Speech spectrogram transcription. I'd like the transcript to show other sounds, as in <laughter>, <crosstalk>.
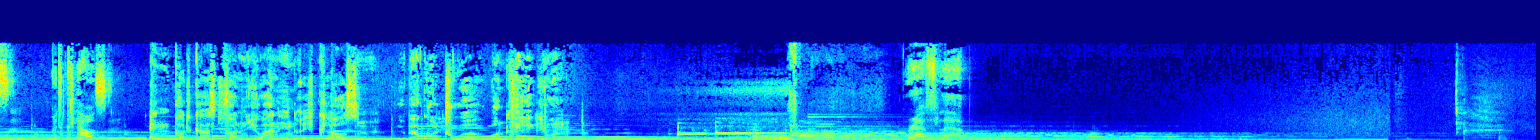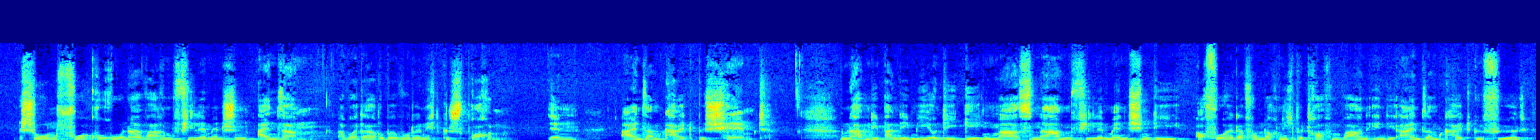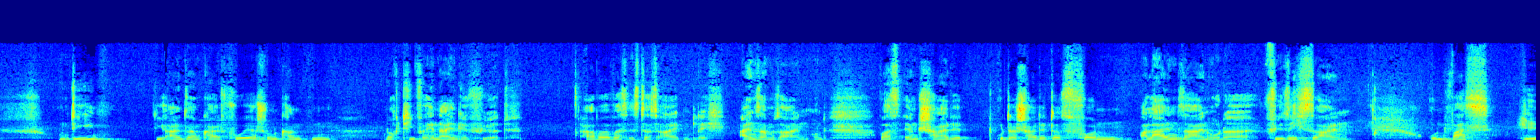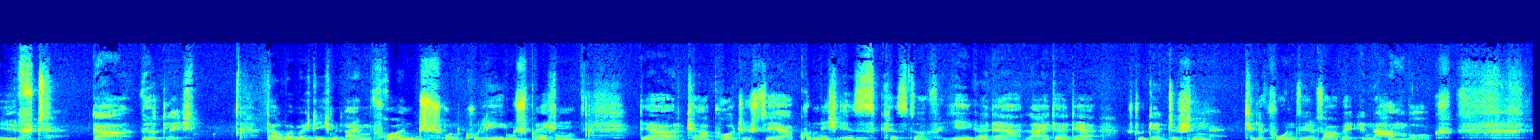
Klausen mit Klausen. Ein Podcast von Johann Hinrich Klausen über Kultur und Religion. RevLab. Schon vor Corona waren viele Menschen einsam, aber darüber wurde nicht gesprochen, denn Einsamkeit beschämt. Nun haben die Pandemie und die Gegenmaßnahmen viele Menschen, die auch vorher davon noch nicht betroffen waren, in die Einsamkeit geführt und die, die Einsamkeit vorher schon kannten, noch tiefer hineingeführt. Aber was ist das eigentlich? Einsam sein. Und was unterscheidet das von Alleinsein oder für sich sein? Und was hilft da wirklich? Darüber möchte ich mit einem Freund und Kollegen sprechen, der therapeutisch sehr kundig ist, Christoph Jäger, der Leiter der studentischen Telefonseelsorge in Hamburg.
